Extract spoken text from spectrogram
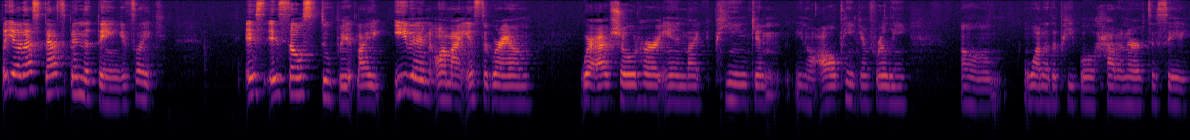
but yeah, that's, that's been the thing. It's like, it's, it's so stupid. Like even on my Instagram where I've showed her in like pink and, you know, all pink and frilly, um, one of the people had a nerve to say,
